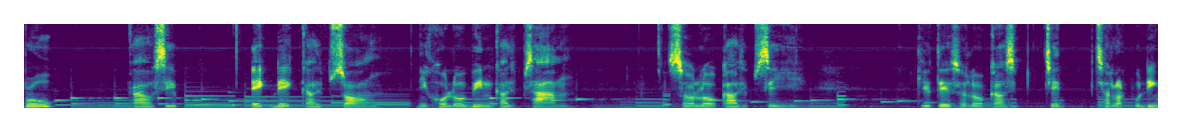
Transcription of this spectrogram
บรูค90 เอ็กเด็ก92 นิโคโรบิน 93 โซโล 94 กิวเตโซโล 97 ชาร์ลอตพุดดิ้ง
